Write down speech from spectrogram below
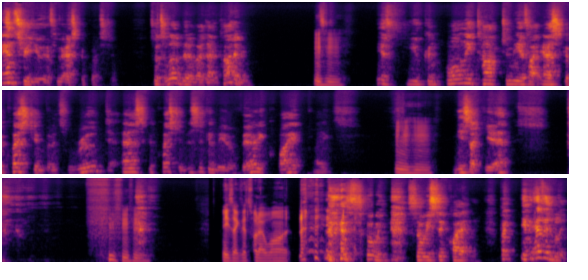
answer you if you ask a question. So it's a little bit of a dichotomy. hmm if you can only talk to me if I ask a question, but it's rude to ask a question. This is going to be a very quiet place. hmm And he's like, yes. He's like, that's what I want. so, we, so we sit quietly. But inevitably,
